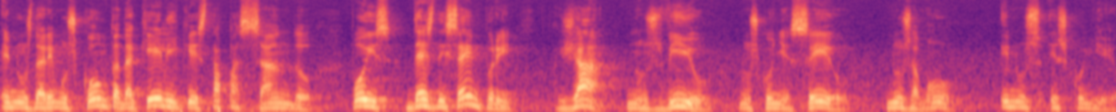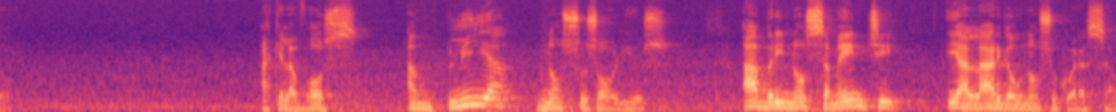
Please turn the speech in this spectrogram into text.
e nos daremos conta daquele que está passando, pois desde sempre já nos viu, nos conheceu, nos amou e nos escolheu. Aquela voz amplia nossos olhos, abre nossa mente e alarga o nosso coração.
